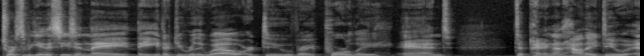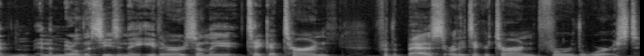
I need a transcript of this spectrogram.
towards the beginning of the season they they either do really well or do very poorly, and depending on how they do at, in the middle of the season, they either suddenly take a turn for the best or they take a turn for the worst.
